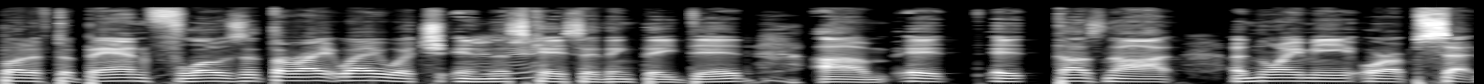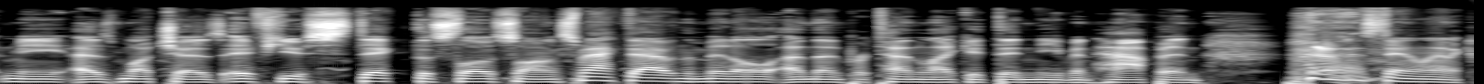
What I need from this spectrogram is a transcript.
but if the band flows it the right way, which in this Mhm. case I think they did, um, it it does not annoy me or upset me as much as if you stick the slow song smack dab in the middle and then pretend like it didn't even happen. Stand Atlantic.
